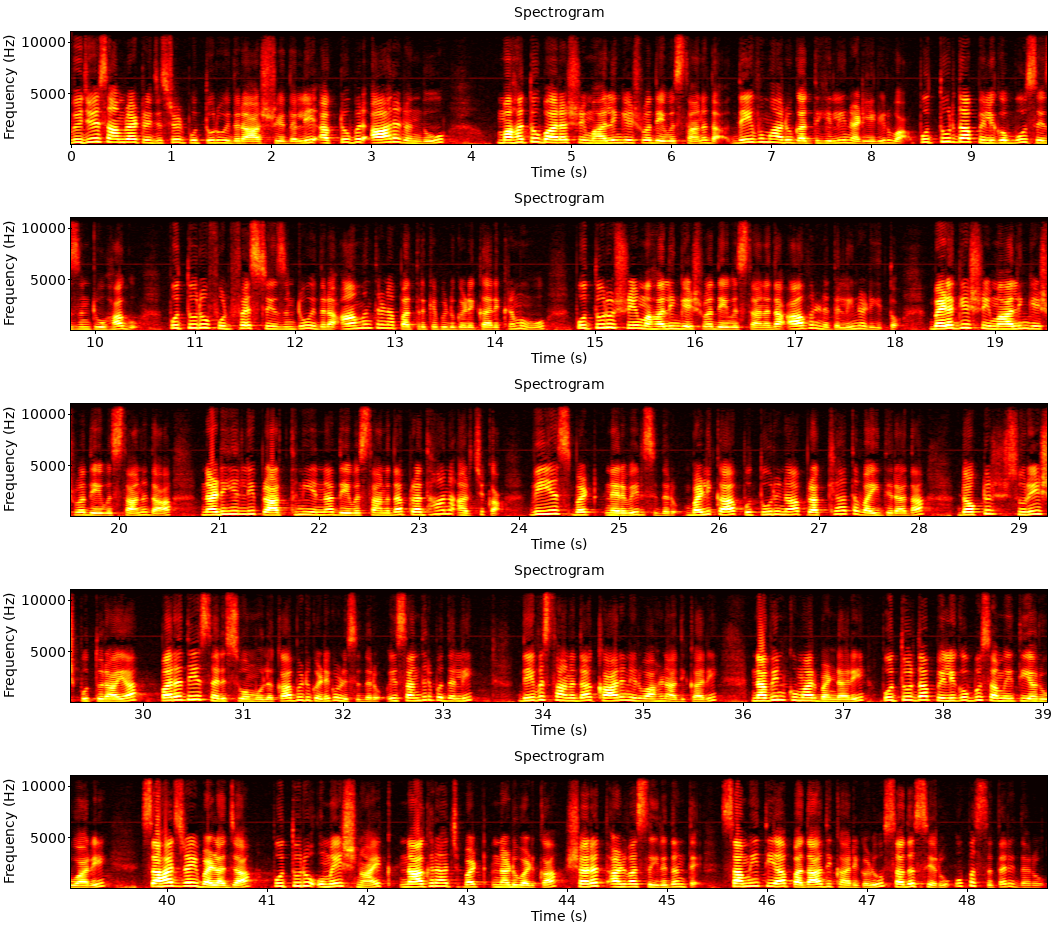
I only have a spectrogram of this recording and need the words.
ವಿಜಯ ಸಾಮ್ರಾಟ್ registered Puttur ಇದರ ಆಶ್ರಯದಲ್ಲಿ October ಆರರಂದು ಮಹತೋಬಾರ ಶ್ರೀ ಮಹಲಿಂಗೇಶ್ವರ ದೇವಸ್ಥಾನದ ದೇವಮಾರು ಗದ್ದೆಯಲ್ಲಿ ನಡೆಯಲಿರುವ ಪುತ್ತೂರ್ದ ಪಿಲಿಗೊಬ್ಬು ಸೀಸನ್ ಟು ಹಾಗೂ Puttur food fest season two ಇದರ ಆಮಂತ್ರಣ ಪತ್ರಿಕೆ ಬಿಡುಗಡೆ ಕಾರ್ಯಕ್ರಮವು ಪುತ್ತೂರು ಶ್ರೀ ಮಹಾಲಿಂಗೇಶ್ವರ ದೇವಸ್ಥಾನದ ಆವರಣದಲ್ಲಿ ನಡೆಯಿತು. ಬೆಳಗ್ಗೆ ಶ್ರೀ ಮಹಾಲಿಂಗೇಶ್ವರ ದೇವಸ್ಥಾನದ ನಡೆಯಲ್ಲಿ ಪ್ರಾರ್ಥನೆಯನ್ನ ದೇವಸ್ಥಾನದ ಪ್ರಧಾನ ಅರ್ಚಕ ವಿಎಸ್ ಭಟ್ ನೆರವೇರಿಸಿದರು. ಬಳಿಕ ಪುತ್ತೂರಿನ ಪ್ರಖ್ಯಾತ ವೈದ್ಯರಾದ ಡಾಕ್ಟರ್ ಸುರೇಶ್ ಪುತ್ತೂರಾಯ ಪರದೆ ಸರಿಸುವ ಮೂಲಕ ಬಿಡುಗಡೆಗೊಳಿಸಿದರು. ಈ ಸಂದರ್ಭದಲ್ಲಿ ದೇವಸ್ಥಾನದ ಕಾರ್ಯನಿರ್ವಹಣಾಧಿಕಾರಿ ನವೀನ್ ಕುಮಾರ್ ಭಂಡಾರಿ, ಪುತ್ತೂರ್ದ ಪಿಲಿಗೊಬ್ಬು ಸಮಿತಿಯ ರೂವಾರಿ ಸಹಜ್ ರೈ ಬಳ್ಳಜ ಪುತ್ತೂರು ಉಮೇಶ್ ನಾಯ್ಕ್, ನಾಗರಾಜ್ ಭಟ್ ನಡುವಡ್ಕ, ಶರತ್ ಆಳ್ವ ಸೇರಿದಂತೆ ಸಮಿತಿಯ ಪದಾಧಿಕಾರಿಗಳು, ಸದಸ್ಯರು ಉಪಸ್ಥಿತರಿದ್ದರು.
